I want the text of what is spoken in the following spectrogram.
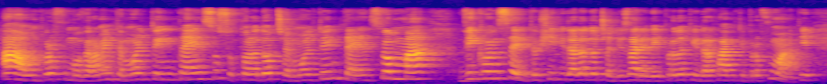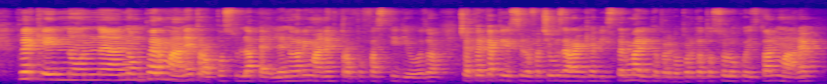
Ha un profumo veramente molto intenso sotto la doccia è molto intenso ma vi consente usciti dalla doccia di usare dei prodotti idratanti profumati perché non, non permane troppo sulla pelle, non rimane troppo fastidioso. Cioè per capirsi lo facevo usare anche a Mister Marito perché ho portato solo questo al mare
